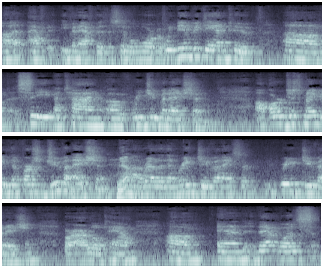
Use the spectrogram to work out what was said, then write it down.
uh, after, even after the Civil War. But we did begin to um, see a time of rejuvenation, uh, or just maybe the first juvenation, yeah. uh, rather than rejuvenation, rejuvenation for our little town. Um, and that was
